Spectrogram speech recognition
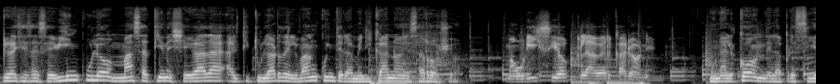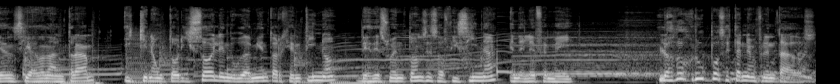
Gracias a ese vínculo, Massa tiene llegada al titular del Banco Interamericano de Desarrollo, Mauricio Claver Carone, un halcón de la presidencia de Donald Trump y quien autorizó el endeudamiento argentino desde su entonces oficina en el FMI. Los dos grupos están enfrentados.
